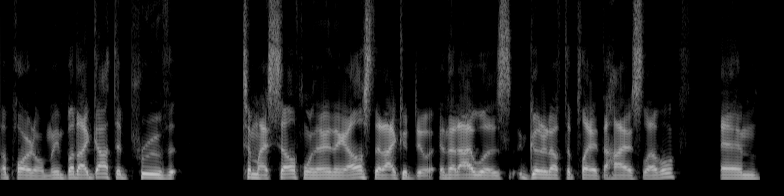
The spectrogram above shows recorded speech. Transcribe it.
apart on me, but I got to prove that- to myself more than anything else that I could do it and that I was good enough to play at the highest level. And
